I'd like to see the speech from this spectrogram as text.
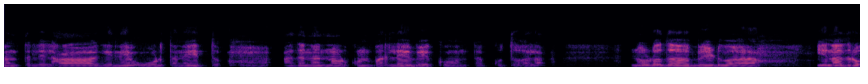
ನನ್ನ ತಲೆಯಲ್ಲಿ ಹಾಗೇ ಓಡ್ತಾನೆ ಇತ್ತು. ಅದನ್ನು ನೋಡ್ಕೊಂಡು ಬರಲೇಬೇಕು ಅಂತ ಕುತೂಹಲ. ನೋಡೋದಾ ಬೇಡವಾ? ಏನಾದರೂ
